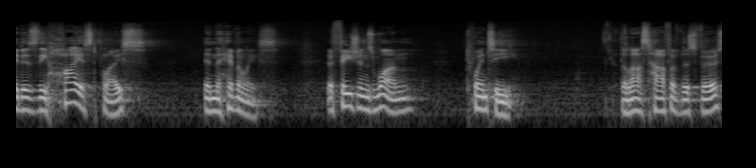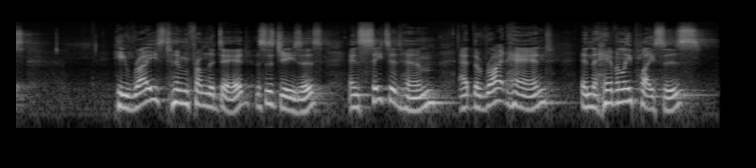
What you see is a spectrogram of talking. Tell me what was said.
it is the highest place in the heavenlies. Ephesians 1 20, the last half of this verse he raised him from the dead, this is Jesus, and seated him at the right hand in the heavenly places,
